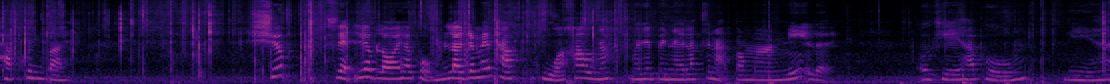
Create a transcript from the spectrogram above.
พับขึ้นไปชึบเสร็จเรียบร้อยครับผม เราจะไม่พับหัวเข้านะ มันจะเป็นในลักษณะประมาณนี้เลย โอเคครับผม นี่ฮะ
